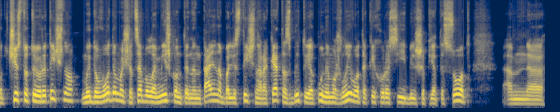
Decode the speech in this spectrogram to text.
От чисто теоретично ми доводимо, що це була міжконтинентальна балістична ракета, збити яку неможливо, таких у Росії більше 500. Ем, е,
